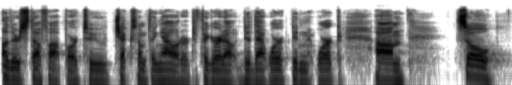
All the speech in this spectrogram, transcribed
other stuff up or to check something out or to figure it out. Did that work? Didn't it work? Um, so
